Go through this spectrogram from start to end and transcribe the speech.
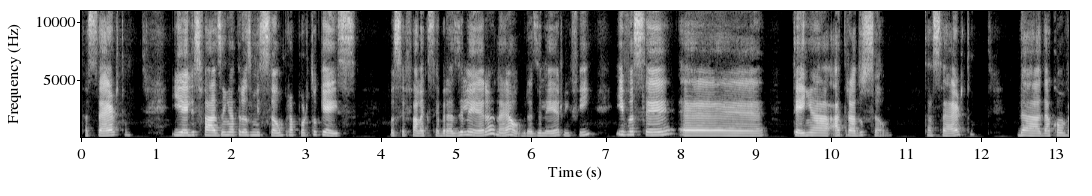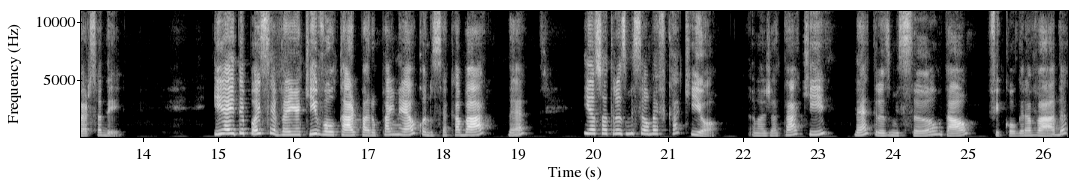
tá certo? E eles fazem a transmissão para português. Você fala que você é brasileira, né, ou brasileiro, enfim, e você, eh, tem a a tradução tá certo? Da da conversa dele. E aí depois você vem aqui voltar para o painel quando você acabar, né, e a sua transmissão vai ficar aqui, ó. Ela já tá aqui, né, transmissão, tal, ficou gravada.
